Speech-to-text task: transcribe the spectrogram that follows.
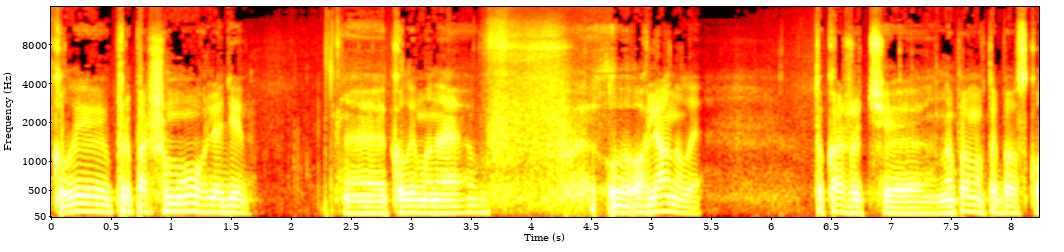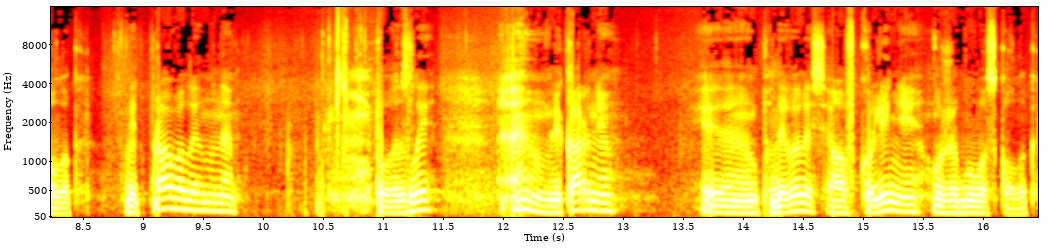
Коли при першому огляді, е, коли мене оглянули, то кажуть, е, напевно, в тебе осколок. Відправили мене, повезли в лікарню, е, подивилися, а в коліні вже був осколок.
